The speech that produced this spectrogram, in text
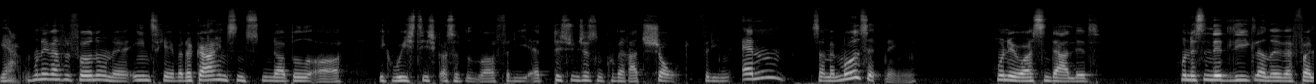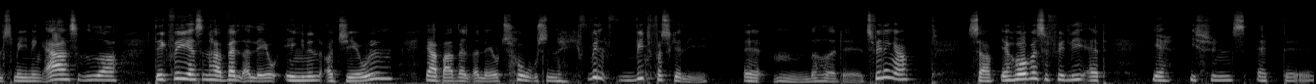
ja, hun har i hvert fald fået nogle øh, egenskaber, der gør hende sådan snobbet og egoistisk og så videre, fordi at det synes jeg sådan kunne være ret sjovt, fordi den anden, som er modsætningen, hun er jo også sådan der lidt, hun er sådan lidt ligeglad med, hvad folks mening er og så videre. Det er ikke fordi, jeg sådan har valgt at lave Englen og Djævlen. Jeg har bare valgt at lave to sådan vildt, vidt forskellige, øh, mm, hvad hedder det, tvillinger. Så jeg håber selvfølgelig, at ja, I synes, at øh,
